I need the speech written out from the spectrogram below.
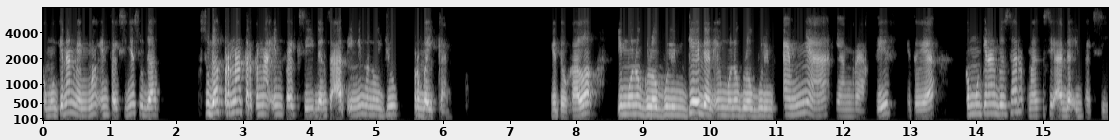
kemungkinan memang infeksinya sudah sudah pernah terkena infeksi dan saat ini menuju perbaikan. Gitu. Kalau imunoglobulin G dan imunoglobulin M-nya yang reaktif gitu ya, kemungkinan besar masih ada infeksi.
